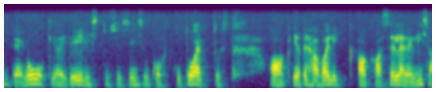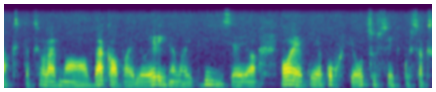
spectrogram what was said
ideoloogiaid, eelistusi, seisukohti, toetust ja teha valik, aga sellele lisaks peaks olema väga palju erinevaid viise ja aegu ja kohti ja otsuseid, kus saaks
